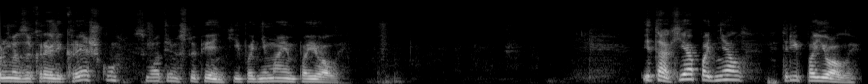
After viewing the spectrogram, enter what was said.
Коль мы закрыли крышку, смотрим ступеньки и поднимаем пайолы. Итак, я поднял три пайолы.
